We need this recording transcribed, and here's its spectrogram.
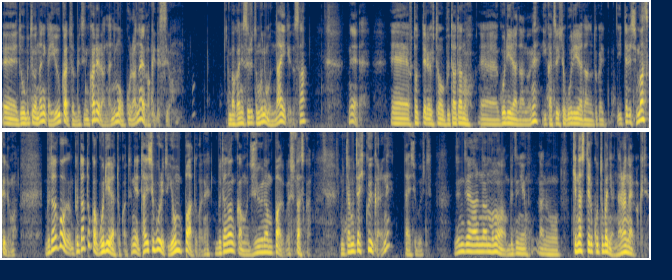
えー動物が何か言うかっつったら別に彼らは何も起こらないわけですよ。バカにするつもりもないけどさ。ね。えー太ってる人を豚だの、えーゴリラだのねいかつい人ゴリラだのとか言ったりしますけども。豚とか豚とかゴリラとかってね体脂肪率4%とかね。豚なんかも十何パーとかでしょ確か。むちゃむちゃ低いからね体脂肪率。全然あんなものは別にあのけなしてる言葉にはならないわけだよ。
